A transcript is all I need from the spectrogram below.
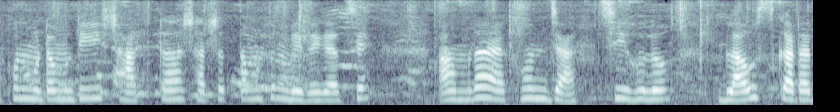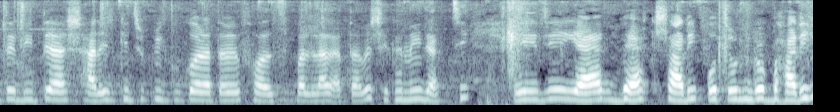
এখন মোটামুটি সাতটা সাড়ে সাতটা মতন বেজে গেছে। আমরা এখন যাচ্ছি হলো ব্লাউজ কাটাতে দিতে আর শাড়ির কিছু পিকু করাতে হবে ফলস পার লাগাতে হবে সেখানেই যাচ্ছি। এই যে এই এক ব্যাগ শাড়ি প্রচণ্ড ভারী।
